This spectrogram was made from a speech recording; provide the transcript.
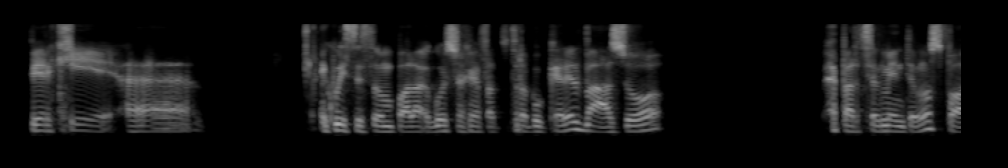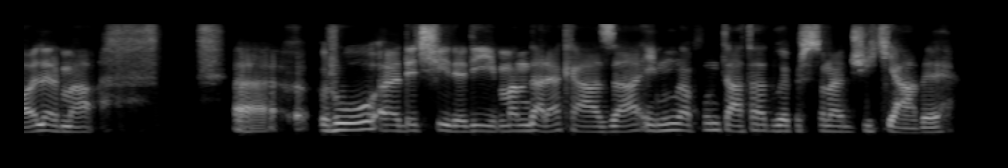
perché uh, e questa è stata un po' la goccia che ha fatto traboccare il vaso è parzialmente uno spoiler ma uh, Ru uh, decide di mandare a casa in una puntata due personaggi chiave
